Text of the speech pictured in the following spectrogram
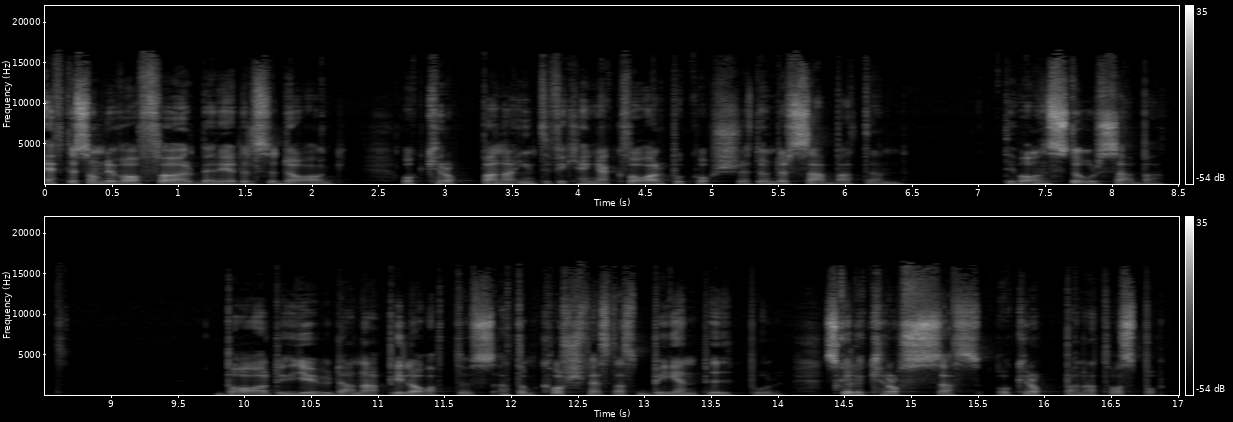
Eftersom det var förberedelsedag och kropparna inte fick hänga kvar på korset under sabbaten, det var en stor sabbat, bad judarna Pilatus att de korsfästas benpipor skulle krossas och kropparna tas bort.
